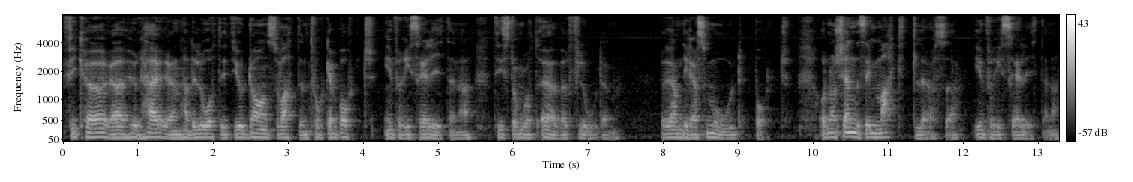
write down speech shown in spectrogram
fick höra hur Herren hade låtit Jordans vatten torka bort inför israeliterna tills de gått över floden, rann deras mod bort och de kände sig maktlösa inför israeliterna.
